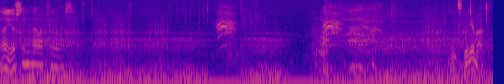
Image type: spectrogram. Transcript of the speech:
Co, już ich załatwiłaś? Nic tu nie ma.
